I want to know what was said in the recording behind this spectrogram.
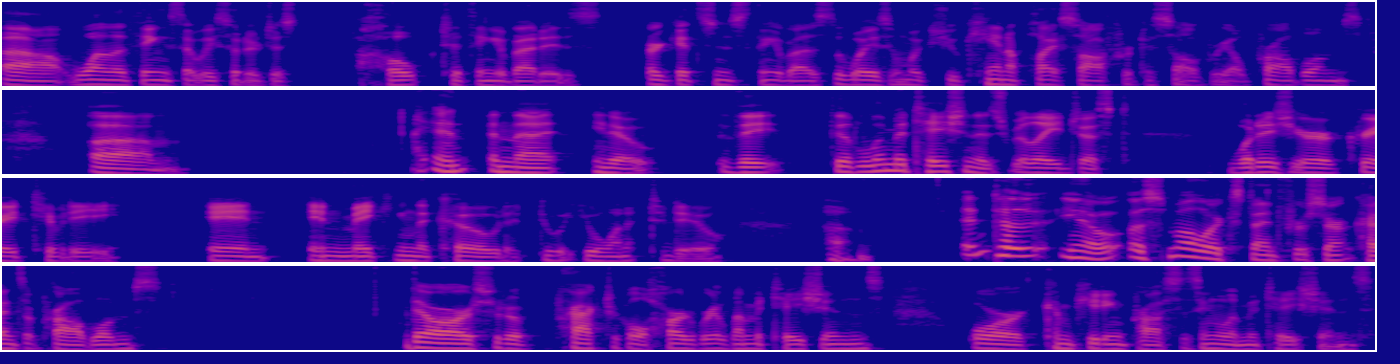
uh, one of the things that we sort of just hope to think about is, or get students to think about, is the ways in which you can apply software to solve real problems, um, and and that you know the the limitation is really just what is your creativity in in making the code do what you want it to do, um, and to you know a smaller extent for certain kinds of problems, there are sort of practical hardware limitations or computing processing limitations.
